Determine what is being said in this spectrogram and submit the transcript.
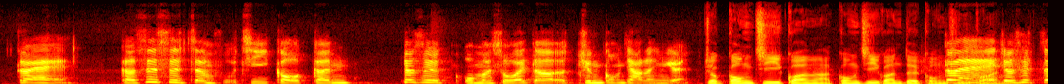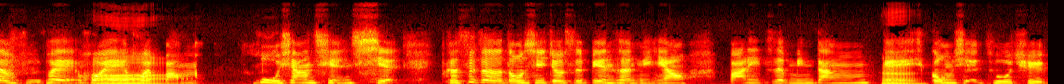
对，可是是政府机构跟。就是我们所谓的军公教人员，就公机关啊，公机关对公机关，对，就是政府会会会帮忙互相牵线。可是这个东西就是变成你要把你的名单给贡献出去，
